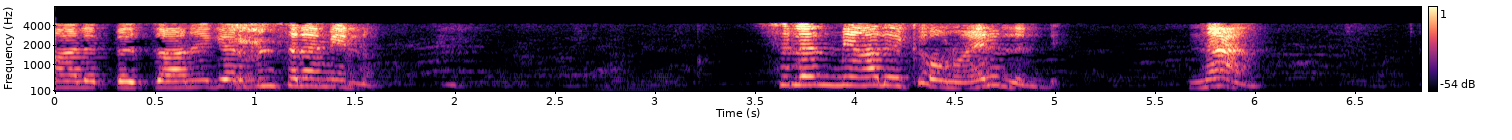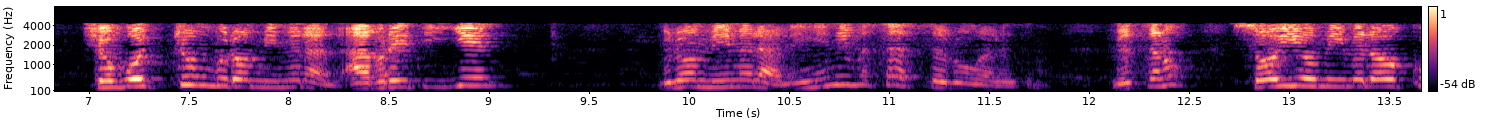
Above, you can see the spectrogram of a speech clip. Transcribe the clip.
ማለበት ዛ ነገር ምን ስለሚል ነው ስለሚያልቀው ነው አይደል እንዴ ናም ሸሆቹም ብሎም ይምላል አብሬትዬ ብሎም ይምላል ይህን የመሳሰሉ ማለት ነው። ግልጽ ነው? ሰውየው የሚምለው እኮ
